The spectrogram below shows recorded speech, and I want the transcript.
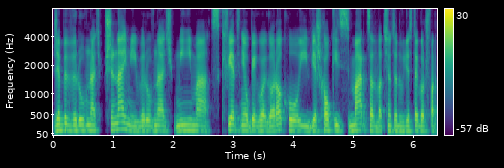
żeby wyrównać, przynajmniej wyrównać minima z kwietnia ubiegłego roku i wierzchołki z marca 2024,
